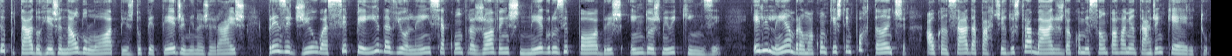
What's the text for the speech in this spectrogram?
deputado Reginaldo Lopes, do PT de Minas Gerais, presidiu a CPI da violência contra jovens negros e pobres em 2015. Ele lembra uma conquista importante alcançada a partir dos trabalhos da Comissão Parlamentar de Inquérito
